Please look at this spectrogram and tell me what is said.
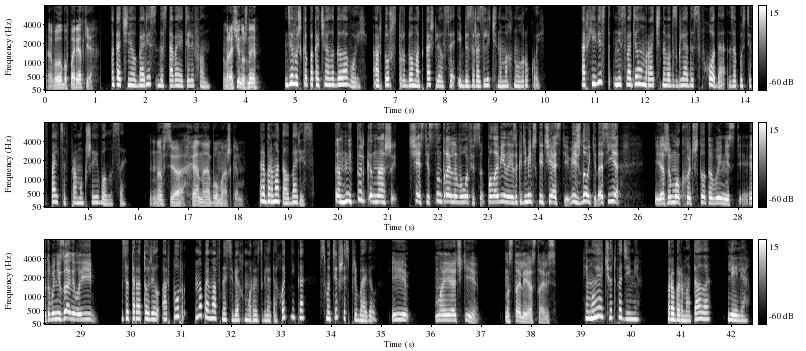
«Вы оба в порядке?» — уточнил Борис, доставая телефон. «Врачи нужны?» Девушка покачала головой. Артур с трудом откашлялся и безразлично махнул рукой. Архивист не сводил мрачного взгляда с входа, запустив пальцы в промокшие волосы. «Ну все, хана бумажкам», — пробормотал Борис. «Там не только наши части с центрального офиса, половина из академической части, вещдоки, досье. Я же мог хоть что-то вынести. Это бы не заняло и...» Затараторил Артур, но, поймав на себя хмурый взгляд охотника, — смутившись, прибавил. «И мои очки на столе остались». «И мой отчет по Диме», — пробормотала Леля.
